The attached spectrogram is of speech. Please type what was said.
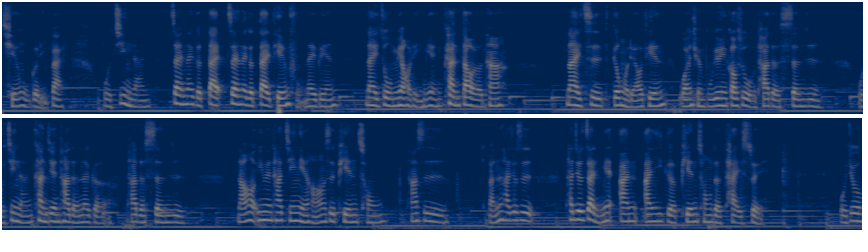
前五个礼拜，我竟然在那个代在那个代天府那边那一座庙里面看到了他。那一次跟我聊天，完全不愿意告诉我他的生日。我竟然看见他的那个他的生日，然后因为他今年好像是偏冲，他是反正他就是他就在里面安安一个偏冲的太岁，我就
